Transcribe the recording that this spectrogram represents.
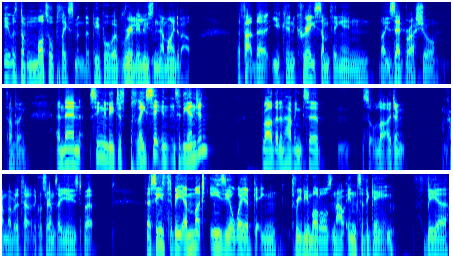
it was the model placement that people were really losing their mind about. The fact that you can create something in like ZBrush or something, and then seemingly just place it into the engine, rather than having to mm, sort of like I don't I can't remember the technical terms I used, but there seems to be a much easier way of getting 3D models now into the game via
